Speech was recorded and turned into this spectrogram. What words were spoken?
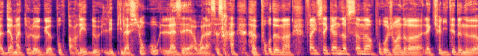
euh, dermatologue, pour parler de l'épilation au laser. Voilà, ce sera pour demain. Five Seconds of Summer pour rejoindre l'actualité de 9h.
